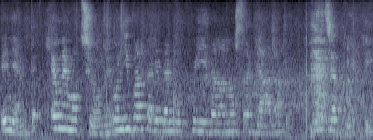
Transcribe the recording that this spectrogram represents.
E niente, è un'emozione ogni volta che vengo qui dalla nostra Chiara. Grazie a tutti.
